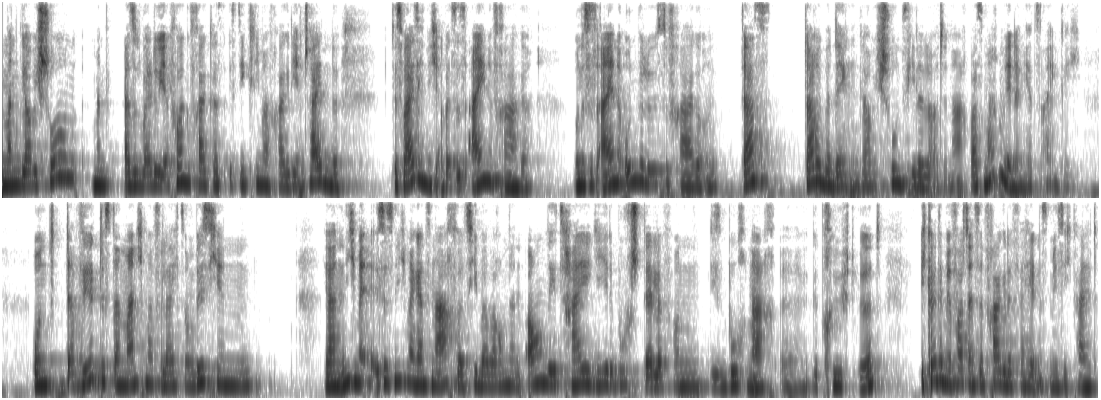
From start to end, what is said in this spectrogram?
man, glaube ich, schon, man, also weil du ja vorhin gefragt hast, ist die Klimafrage die entscheidende? Das weiß ich nicht, aber es ist eine Frage. Und es ist eine ungelöste Frage. Und das darüber denken, glaube ich, schon viele Leute nach. Was machen wir denn jetzt eigentlich? Und da wirkt es dann manchmal vielleicht so ein bisschen, ja, nicht mehr, ist es nicht mehr ganz nachvollziehbar, warum dann en Detail jede Buchstelle von diesem Buch nach äh, geprüft wird. Ich könnte mir vorstellen, es ist eine Frage der Verhältnismäßigkeit.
